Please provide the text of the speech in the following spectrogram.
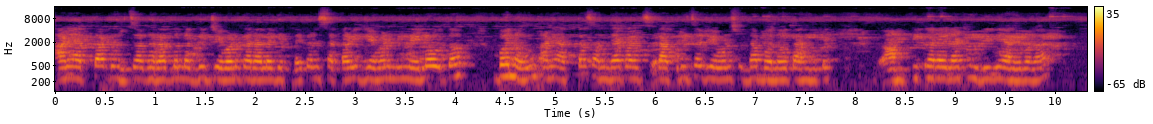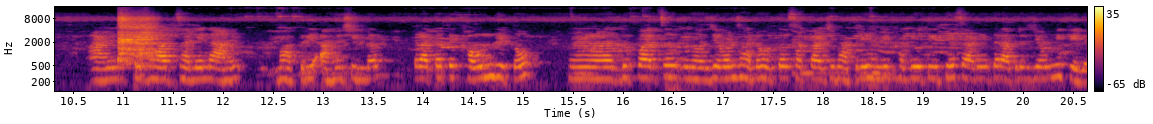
आणि आत्ता घरच्या घरातलं लगेच जेवण करायला घेतलं कारण सकाळी जेवण मी नेलं होतं बनवून आणि आत्ता संध्याकाळचं रात्रीचं जेवणसुद्धा बनवत आहे ते आमटी करायला ठेवलेली आहे बघा. आणि ते भात झालेलं आहे. भाकरी आहे शिल्लक. तर आता ते खाऊन घेतो. दुपारचं जेवण झालं होतं. सकाळची भाकरी ह्यांनी खाल्ली होती इथेच आणि इथं रात्रीचं जेवण मी केलं.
